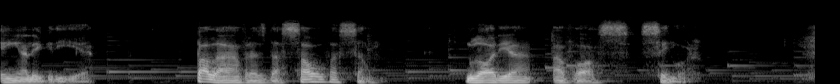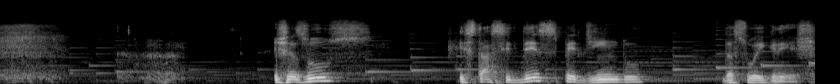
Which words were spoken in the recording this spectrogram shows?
em alegria. Palavras da salvação. Glória a vós, Senhor. Jesus está se despedindo da sua igreja,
